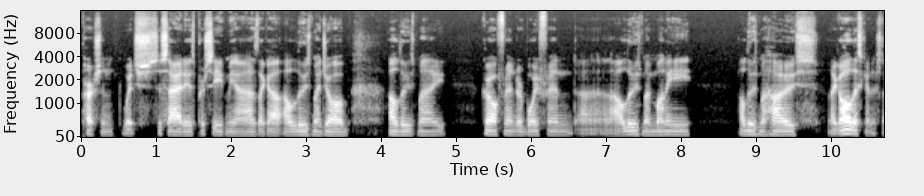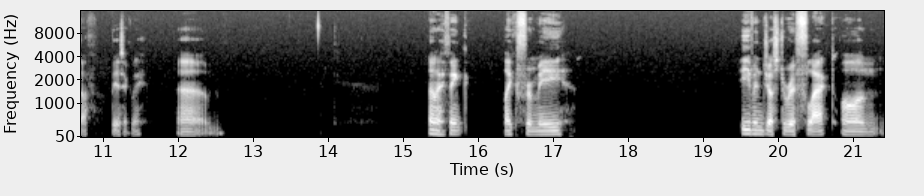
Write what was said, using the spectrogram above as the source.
person which society has perceived me as. Like I'll, I'll lose my job, I'll lose my girlfriend or boyfriend, uh, I'll lose my money, I'll lose my house, like all this kind of stuff, basically. Um, and I think, like for me, even just to reflect on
